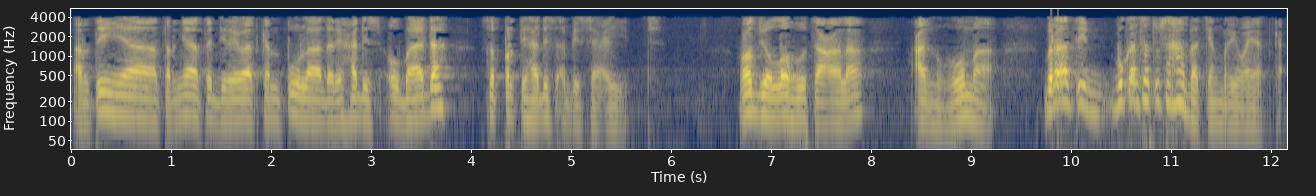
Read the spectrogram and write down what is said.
Artinya ternyata diriwayatkan pula dari hadis Ubadah seperti hadis Abi Sa'id radhiyallahu taala anhuma. Berarti bukan satu sahabat yang meriwayatkan.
